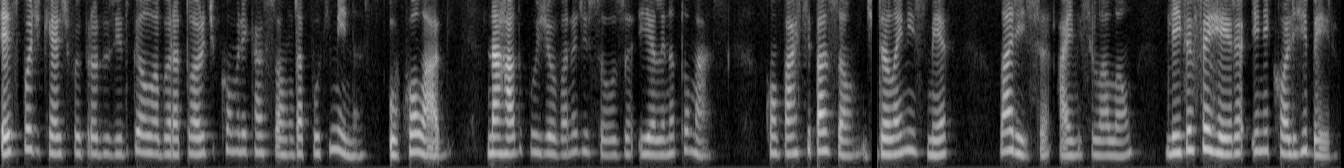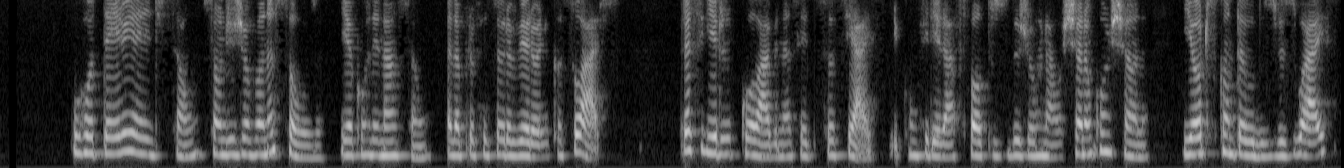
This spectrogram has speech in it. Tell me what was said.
Esse podcast foi produzido pelo Laboratório de Comunicação da PUC Minas, o Colab, narrado por Giovana de Souza e Helena Tomás, com participação de Delaney Smith, Larissa Aimes Lalão, Lívia Ferreira e Nicole Ribeiro. O roteiro e a edição são de Giovana Souza e a coordenação é da professora Verônica Soares. Para seguir o Colab nas redes sociais e conferir as fotos do jornal Xana com Xana e outros conteúdos visuais,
